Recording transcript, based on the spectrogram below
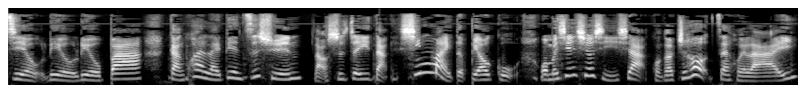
九六六八，赶快来电咨询老师这一档新买的标股。我们先休息一下，广告之后再回来。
